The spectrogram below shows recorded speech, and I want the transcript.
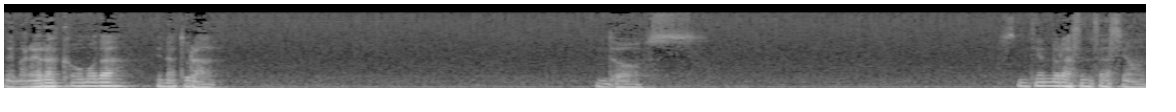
de manera cómoda y natural. Dos. Sintiendo la sensación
